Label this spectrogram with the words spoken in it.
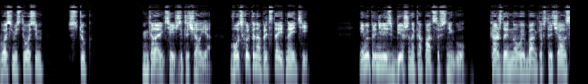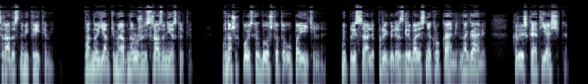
«88 стук». «Николай Алексеевич», — закричал я, — «вот сколько нам предстоит найти». И мы принялись бешено копаться в снегу. Каждая новая банка встречалась с радостными криками. В одной ямке мы обнаружили сразу несколько. В наших поисках было что-то упоительное. Мы плясали, прыгали, разгребали снег руками, ногами, крышкой от ящика.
